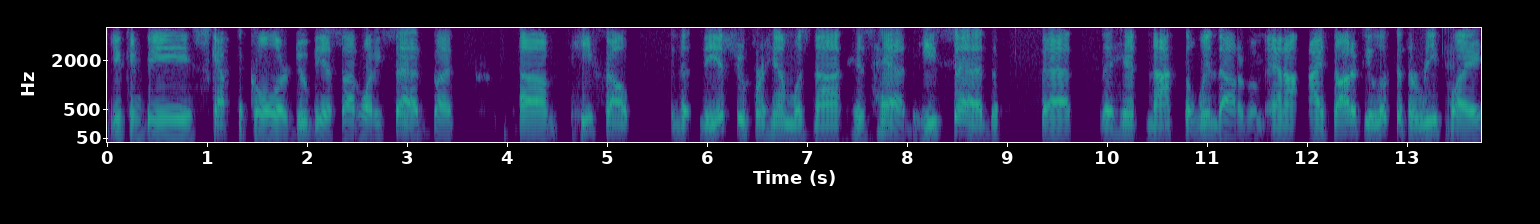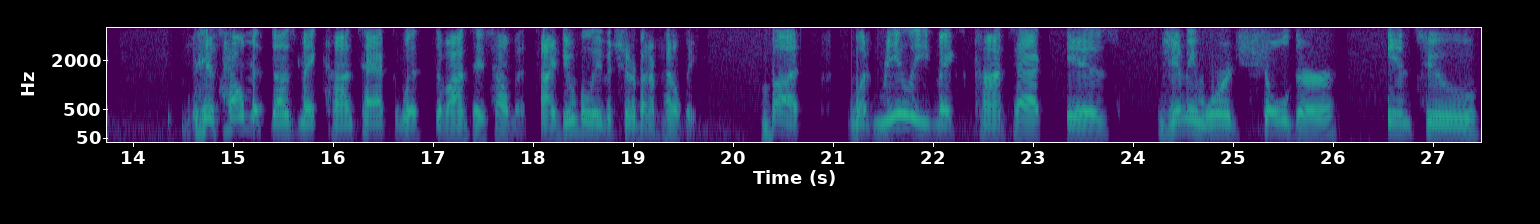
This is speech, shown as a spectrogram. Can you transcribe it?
you can be skeptical or dubious on what he said, but um, he felt that the issue for him was not his head. He said that the hit knocked the wind out of him. And I, I thought if you looked at the replay, his helmet does make contact with Davante's helmet. I do believe it should have been a penalty. But what really makes contact is Jimmy Ward's shoulder into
